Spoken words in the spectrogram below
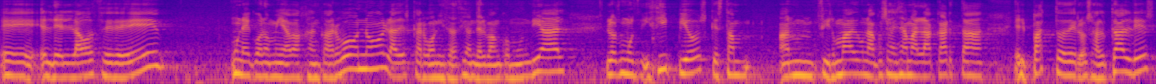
eh, el de la OCDE, una economía baja en carbono, la descarbonización del Banco Mundial, los municipios que están, han firmado una cosa que se llama la Carta, el Pacto de los Alcaldes,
